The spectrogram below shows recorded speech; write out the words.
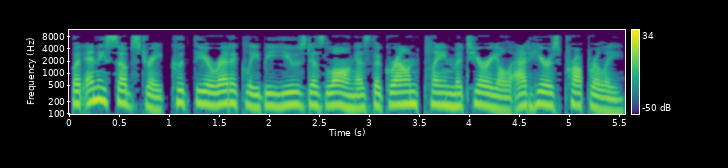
but any substrate could theoretically be used as long as the ground plane material adheres properly.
